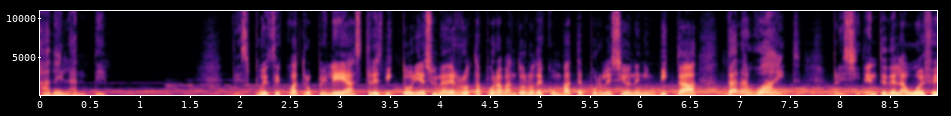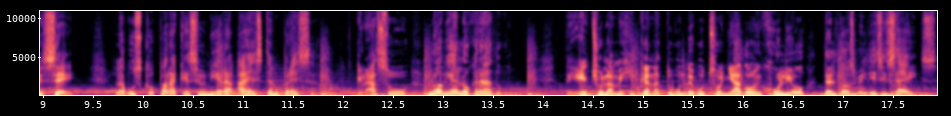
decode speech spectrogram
adelante. Después de cuatro peleas, tres victorias y una derrota por abandono de combate por lesión en Invicta, Dana White, presidente de la UFC, la buscó para que se uniera a esta empresa. Grasso lo había logrado. De hecho, la mexicana tuvo un debut soñado en julio del 2016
